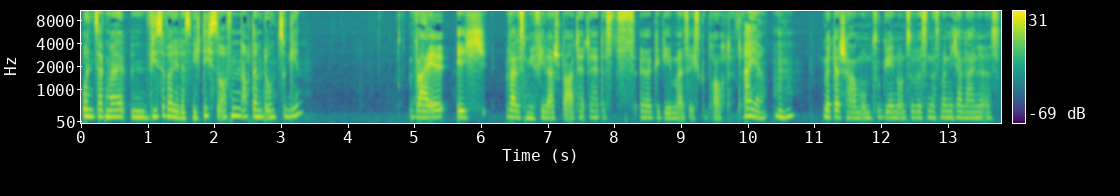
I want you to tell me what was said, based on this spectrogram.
Und sag mal, wieso war dir das wichtig, so offen auch damit umzugehen? Weil ich, weil es mir viel erspart hätte, hätte es das äh, gegeben, als ich es gebraucht hätte. Ah ja. Mhm. Mit der Scham umzugehen und zu wissen, dass man nicht alleine ist.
